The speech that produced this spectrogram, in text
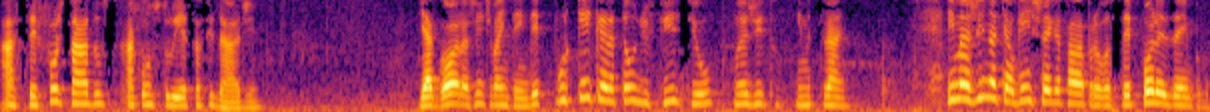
a ser forçados a construir essa cidade. E agora a gente vai entender por que, que era tão difícil no Egito, em Mitzrayim. Imagina que alguém chega e fala para você, por exemplo,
